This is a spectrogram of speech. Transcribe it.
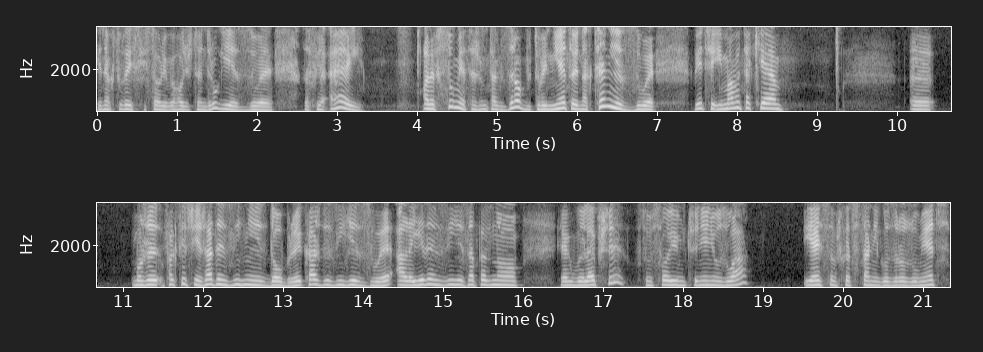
jednak tutaj z historii wychodzi, ten drugi jest zły, za chwilę, ej, ale w sumie też bym tak zrobił, to nie, to jednak ten jest zły, wiecie, i mamy takie może faktycznie żaden z nich nie jest dobry, każdy z nich jest zły, ale jeden z nich jest na pewno jakby lepszy w tym swoim czynieniu zła. Ja jestem na przykład w stanie go zrozumieć.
